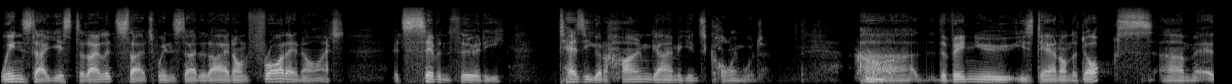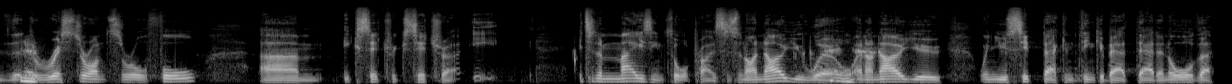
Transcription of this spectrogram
Wednesday yesterday. Let's say it's Wednesday today, and on Friday night, it's seven thirty. Tassie got a home game against Collingwood. Uh, the venue is down on the docks. Um, the, yeah. the, restaurants are all full, um, etc., etc. It's an amazing thought process, and I know you well, and I know you when you sit back and think about that and all the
